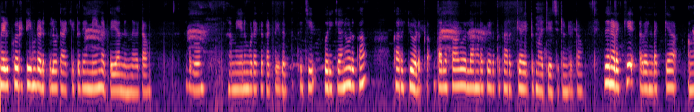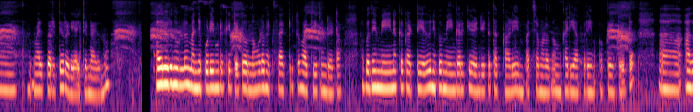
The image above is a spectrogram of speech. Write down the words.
മെഴുക്കുരട്ടിയും കൂടെ അടുപ്പിലോട്ടാക്കിയിട്ട് ഇതേ മീൻ കട്ട് ചെയ്യാൻ നിന്ന് കേട്ടോ. അപ്പോൾ മീനും കൂടെയൊക്കെ കട്ട് ഇച്ചിരി പൊരിക്കാനും എടുക്കാം കറിക്കും എടുക്കാം. തലഭാഗം എല്ലാം കൂടെയൊക്കെ എടുത്ത് കറിക്കായിട്ട് മാറ്റി വെച്ചിട്ടുണ്ട് കേട്ടോ. ഇതിനിടയ്ക്ക് വെണ്ടയ്ക്ക മെഴുക്കുരട്ടി റെഡി ആയിട്ടുണ്ടായിരുന്നു. അതിലൊരു നുള്ളു മഞ്ഞൾപ്പൊടിയും കൂടെ ഇട്ടിട്ട് ഒന്നും കൂടെ മിക്സ് ആക്കിയിട്ട് മാറ്റിയിട്ടുണ്ട് കേട്ടോ. അപ്പോൾ ഇത് മീനൊക്കെ കട്ട് ചെയ്തു. ഇനിയിപ്പോൾ മീൻ കറിക്ക് വേണ്ടിയിട്ട് തക്കാളിയും പച്ചമുളകും കരിയാപ്പലയും ഒക്കെ ഇട്ടിട്ട് അത്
